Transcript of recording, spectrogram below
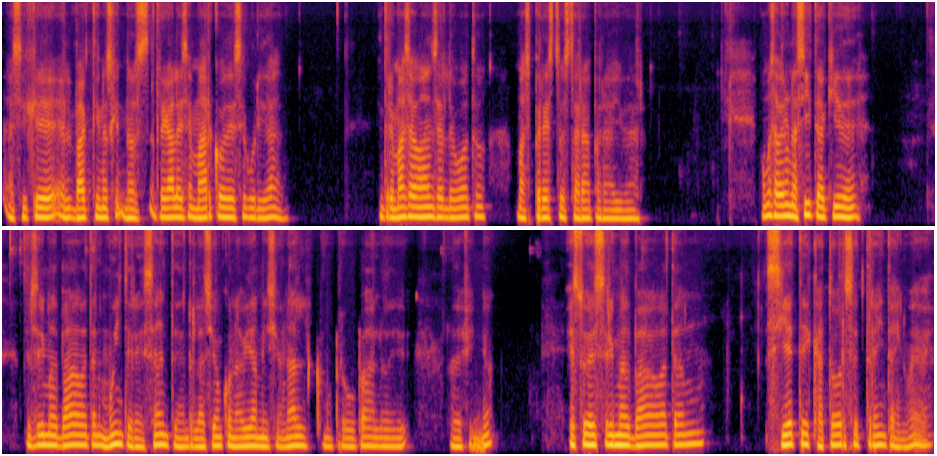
Así que el bhakti nos, nos, regala ese marco de seguridad. Entre más avanza el devoto, más presto estará para ayudar. Vamos a ver una cita aquí de, del Srimad Bhagavatam muy interesante en relación con la vida misional, como Prabhupada lo definió. Esto es Srimad Bhagavatam 7, 14, 39.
